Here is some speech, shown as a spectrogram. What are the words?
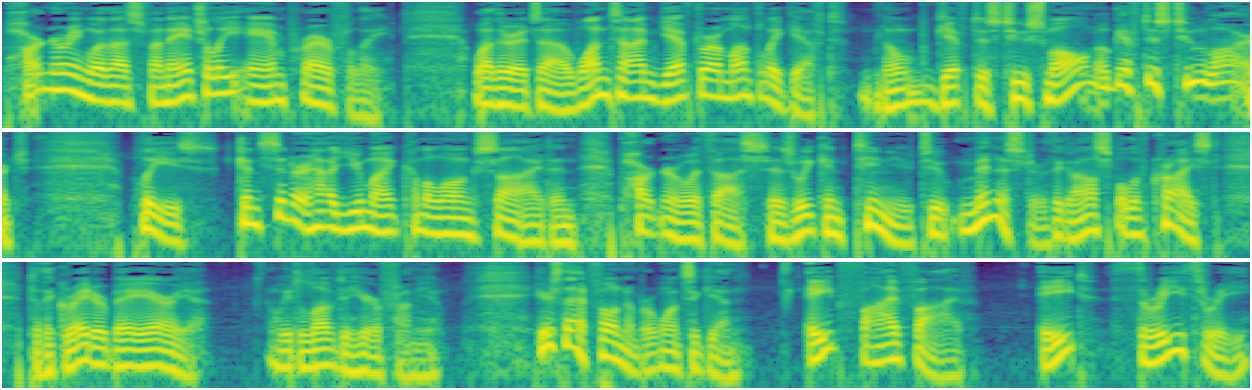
partnering with us financially and prayerfully. Whether it's a one time gift or a monthly gift, no gift is too small, no gift is too large. Please consider how you might come alongside and partner with us as we continue to minister the gospel of Christ to the greater Bay Area. We'd love to hear from you. Here's that phone number once again 855 833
